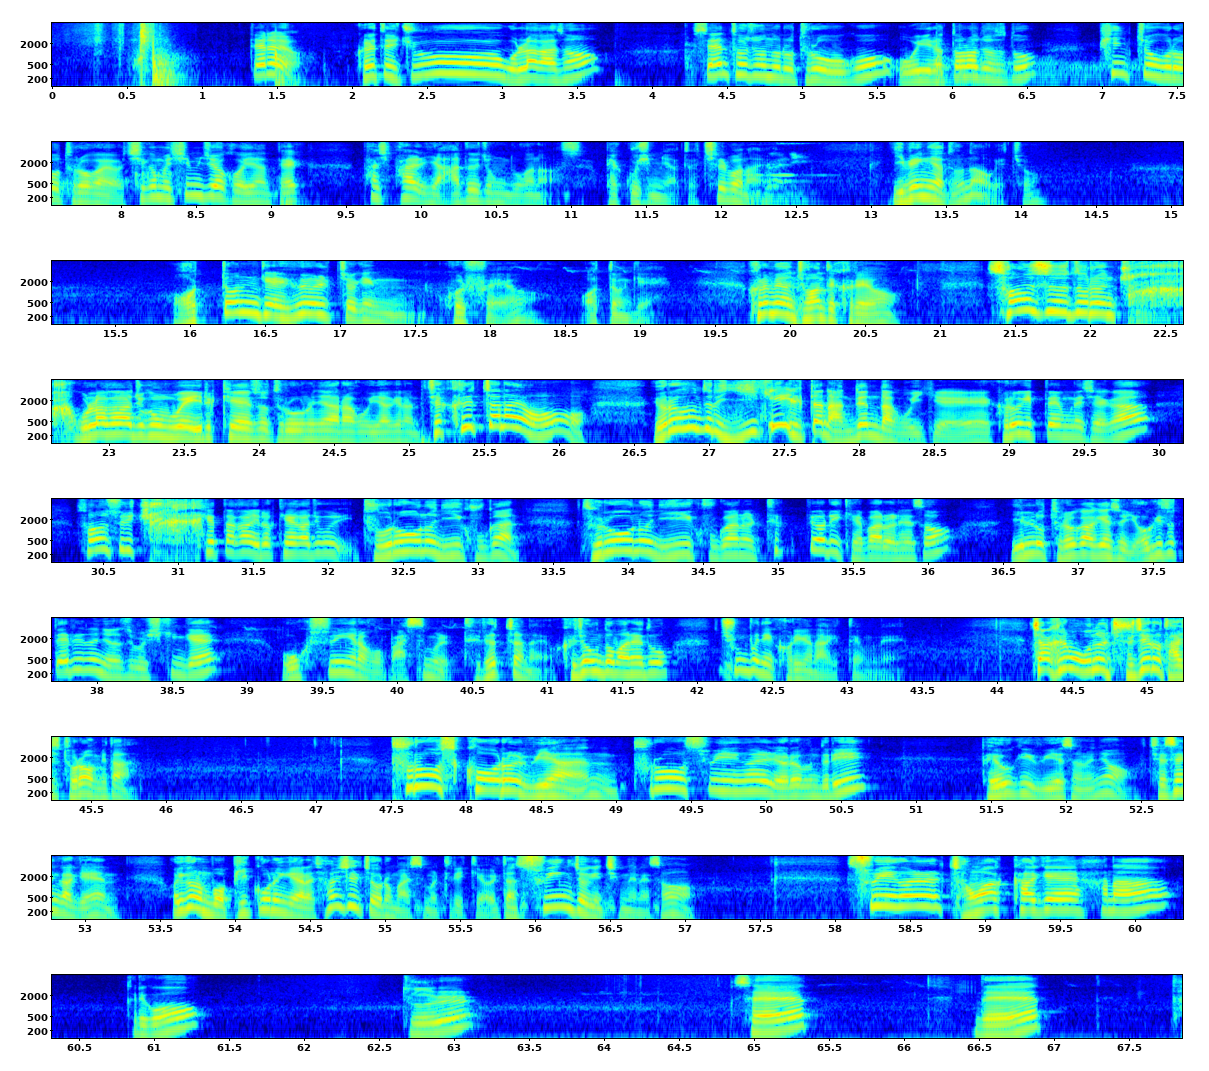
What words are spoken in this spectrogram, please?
때려요. 그랬더니 쭉 올라가서 center zone으로 들어오고 오히려 떨어져서도 핀 쪽으로 들어가요. 지금은 심지어 거의 한 188 야드 정도가 나왔어요. 190 야드, 7번 아이언. 200 야드도 나오겠죠. 어떤 게 효율적인 골프예요? 어떤 게? 그러면 저한테 그래요. 선수들은 쫙 올라가가지고 왜 이렇게 해서 들어오느냐라고 이야기를 하는데 제가 그랬잖아요. 여러분들은 이게 일단 안 된다고 이게. 그렇기 때문에 제가 선수들이 쫙 했다가 이렇게 해가지고 들어오는 이 구간, 들어오는 이 구간을 특별히 개발을 해서 일로 들어가게 해서 여기서 때리는 연습을 시킨 게 옥스윙이라고 말씀을 드렸잖아요. 그 정도만 해도 충분히 거리가 나기 때문에. 자, 그럼 오늘 주제로 다시 돌아옵니다. 프로 스코어를 위한 프로 스윙을 여러분들이 배우기 위해서는요. 제 생각엔 어, 이거는 뭐 비꼬는 게 아니라 현실적으로 말씀을 드릴게요. 일단 스윙적인 측면에서 스윙을 정확하게 하나 그리고 둘, 셋, 넷,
